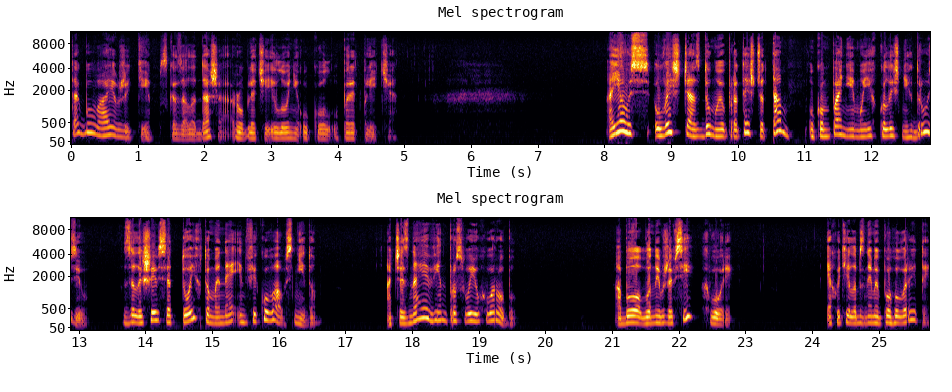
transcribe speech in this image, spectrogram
Так буває в житті, сказала Даша, роблячи Ілоні укол у передпліччя. А я ось увесь час думаю про те, що там, у компанії моїх колишніх друзів, залишився той, хто мене інфікував снідом. А чи знає він про свою хворобу? Або вони вже всі хворі? Я хотіла б з ними поговорити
